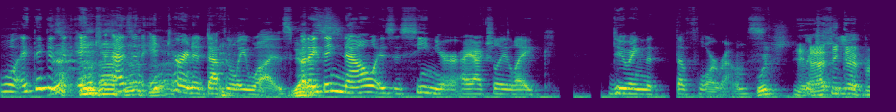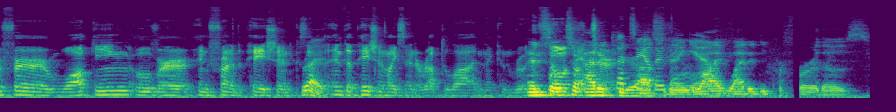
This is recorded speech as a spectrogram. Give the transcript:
Well, I think as an in- as an intern, it definitely was. But I think now as a senior, I actually like doing the, the floor rounds. Which Yeah, Which I think you- I prefer walking over in front of the patient because Right. the, the patient likes to interrupt a lot and it can ruin and the flow so, so of the out of. That's the other curiosity, thing, yeah. why why did you prefer those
